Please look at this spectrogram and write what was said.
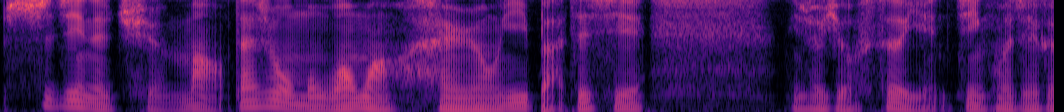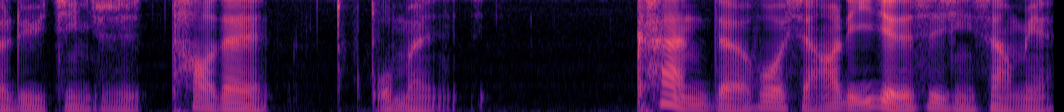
事件的全貌。但是我们往往很容易把这些，你说有色眼镜或者这个滤镜，就是套在我们看的或想要理解的事情上面，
